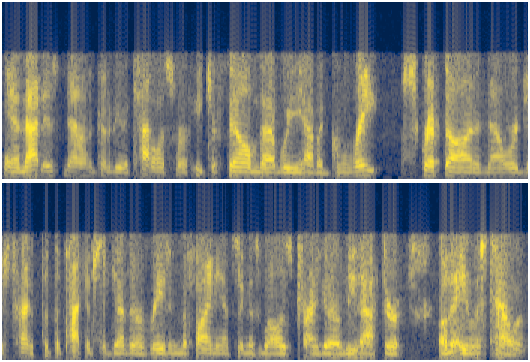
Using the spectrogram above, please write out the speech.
and that is now going to be the catalyst for a feature film that we have a great script on, and now we're just trying to put the package together of raising the financing as well as trying to get our lead actor of A-list talent.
